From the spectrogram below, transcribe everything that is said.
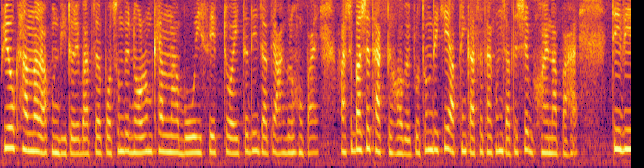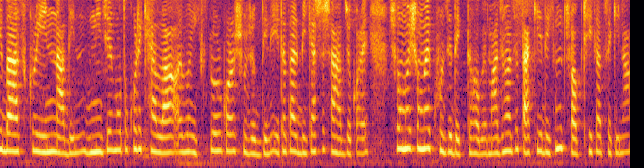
প্রিয় খেলনা রাখুন ভিতরে। বাচ্চার পছন্দের নরম খেলনা, বই, সেফ টয় ইত্যাদি যাতে আগ্রহ পায়। আশেপাশে থাকতে হবে। প্রথম দিকেই আপনি কাছে থাকুন যাতে সে ভয় না পায়। টিভি বা স্ক্রিন না দিন। নিজের মতো করে খেলা এবং এক্সপ্লোর করার সুযোগ দিন। এটা তার বিকাশে সাহায্য করে। সময় সময় খুঁজে দেখতে হবে। মাঝে মাঝে তাকিয়ে দেখুন সব ঠিক আছে কিনা।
